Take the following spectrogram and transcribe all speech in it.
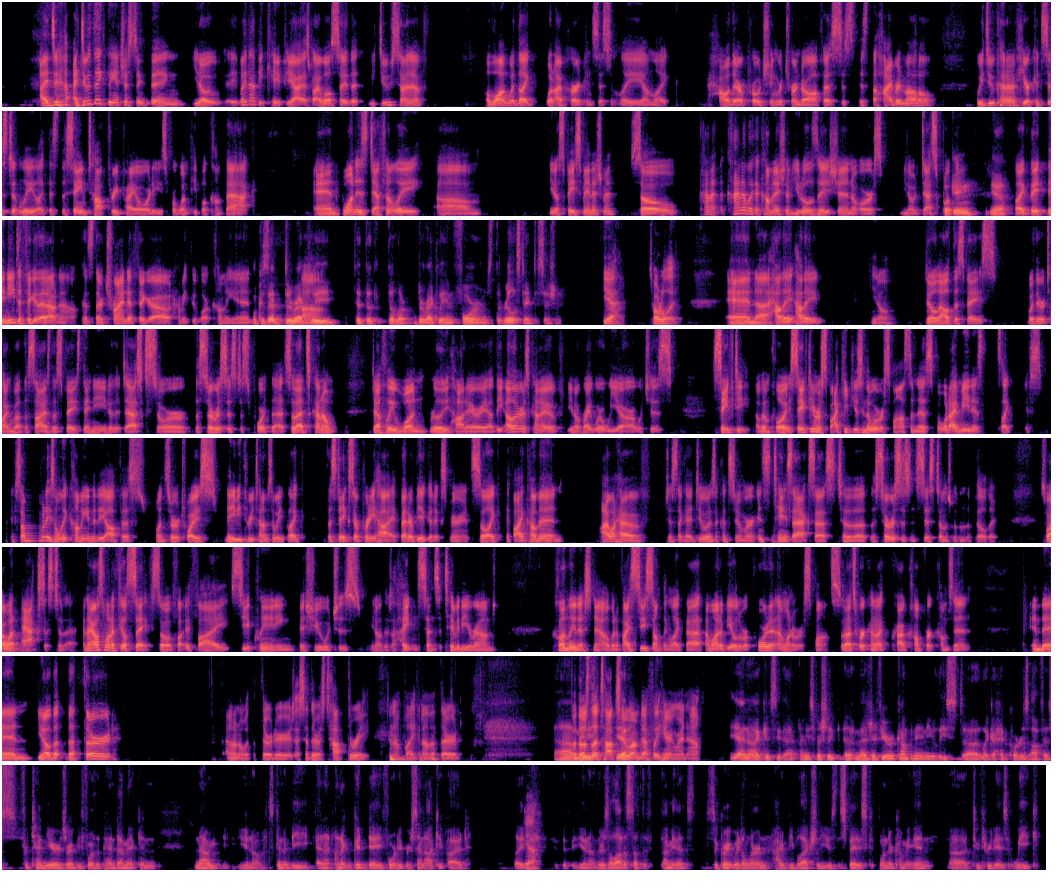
I do. I do think the interesting thing, you know, it might not be KPIs, but I will say that we do kind of, along with like what I've heard consistently on like how they're approaching return to office is, is the hybrid model we do kind of hear consistently like this the same top three priorities for when people come back. And one is definitely um, you know space management. So kind of kind of like a combination of utilization or you know desk booking, booking yeah. Like they, they need to figure that out now because they're trying to figure out how many people are coming in. Because that directly um, that the, the, directly informs the real estate decision. Yeah totally. And uh, how they how they you know build out the space whether you're talking about the size of the space they need or the desks or the services to support that. So that's kind of definitely one really hot area. The other is kind of, you know, right where we are, which is safety of employees. Safety and resp- I keep using the word responsiveness, but what I mean is like if if somebody's only coming into the office once or twice, maybe three times a week, like the stakes are pretty high. It better be a good experience. So like if I come in, I would have just like I do as a consumer, instantaneous access to the, the services and systems within the building. So I want access to that. And I also want to feel safe. So if, if I see a cleaning issue, which is, you know, there's a heightened sensitivity around cleanliness now, but if I see something like that, I want to be able to report it. I want a response. So that's where kind of crowd comfort comes in. And then, you know, the, the third, I don't know what the third area is. I said there was top three and I'm blanking on the third. Uh, but those maybe, are the top two yeah. I'm definitely hearing right now. Yeah, no, I could see that. I mean, especially uh, imagine if you were a company and you leased uh, like a headquarters office for 10 years right before the pandemic. And now, you know, it's going to be on a good day, 40% occupied. Like, yeah. you know, there's a lot of stuff that, I mean, it's, it's a great way to learn how people actually use the space when they're coming in uh, two, three days a week.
